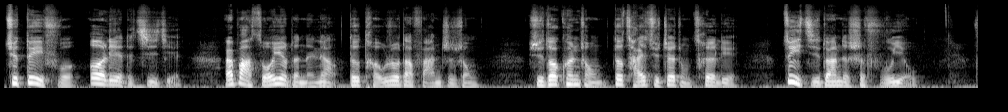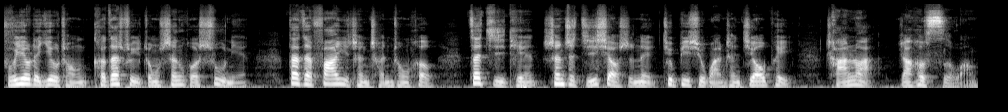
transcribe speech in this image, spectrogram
去对付恶劣的季节，而把所有的能量都投入到繁殖中。许多昆虫都采取这种策略，最极端的是蜉蝣。蜉蝣的幼虫可在水中生活数年，但在发育成成虫后，在几天甚至几小时内就必须完成交配、产卵，然后死亡。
